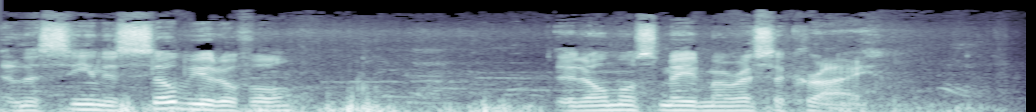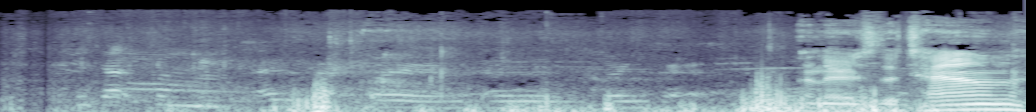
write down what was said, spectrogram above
and the scene is so beautiful, it almost made Marissa cry. And there's the town,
